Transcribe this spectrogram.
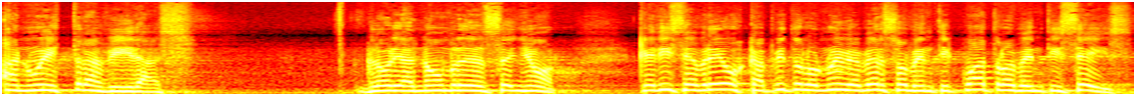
A nuestras vidas. Gloria al nombre del Señor. Que dice Hebreos capítulo 9, verso 24 al 26.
